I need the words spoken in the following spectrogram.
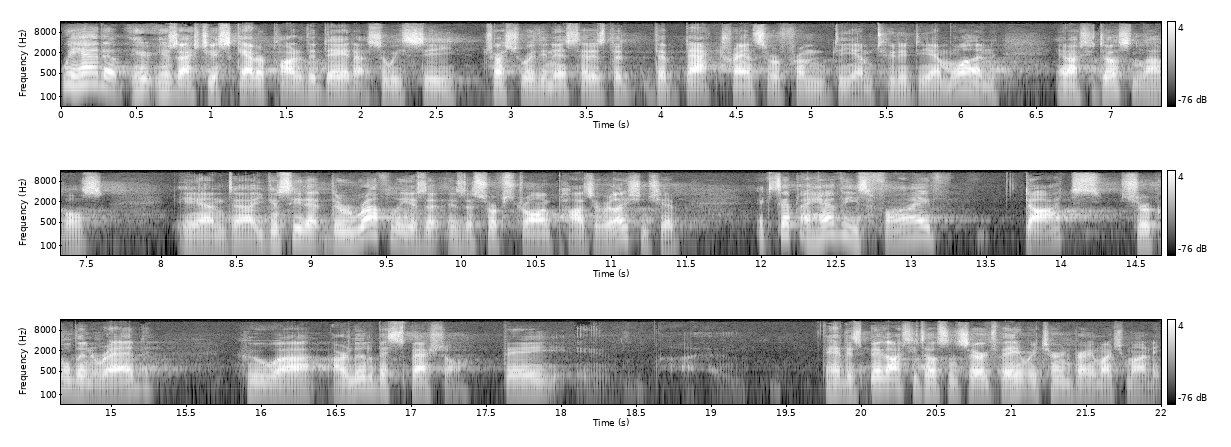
we had a, here's actually a scatter plot of the data. So we see trustworthiness, that is the, the back transfer from DM2 to DM1, and oxytocin levels. And uh, you can see that there roughly is a, is a sort of strong positive relationship, except I have these five dots circled in red who uh, are a little bit special. They, they had this big oxytocin surge, but they didn't return very much money.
